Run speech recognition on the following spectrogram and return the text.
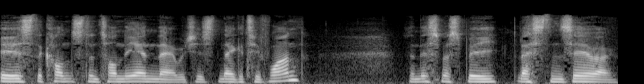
is the constant on the end there, which is negative 1, and this must be less than 0.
